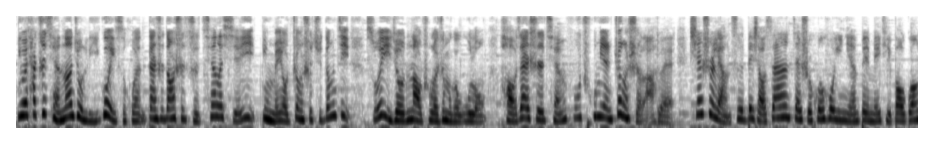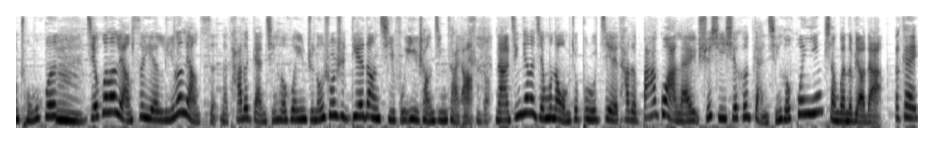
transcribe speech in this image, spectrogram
因为他之前呢就离过一次婚，但是当时只签了协议，并没有正式去登记，所以就闹出了这么个乌龙。好在是前夫出面证实了啊。对，先是两次被小三，再是婚后一年被媒体曝光重婚。嗯，结婚了两次，也离了两次，那他的感情和婚姻只能说是跌宕起伏，异常精彩啊！是的。那今天的节目呢，我们就不如借他的八卦来学习一些和感情和婚姻相关的表达。OK，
